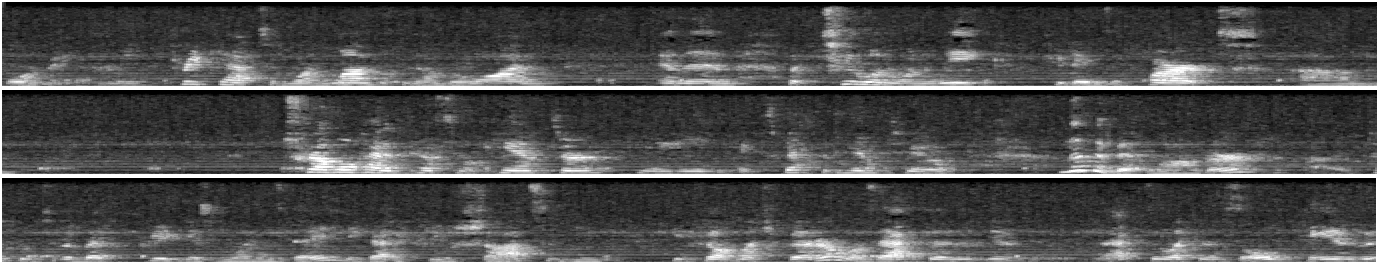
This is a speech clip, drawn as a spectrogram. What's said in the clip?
for me. I mean, three cats in one month, number one, and then but two in one week, two days apart. Um, Trouble had intestinal cancer. We expected him to live a bit longer. Uh, took him to the vet previous Wednesday. He got a few shots and he, he felt much better. Was acting you know, acting like his old pain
